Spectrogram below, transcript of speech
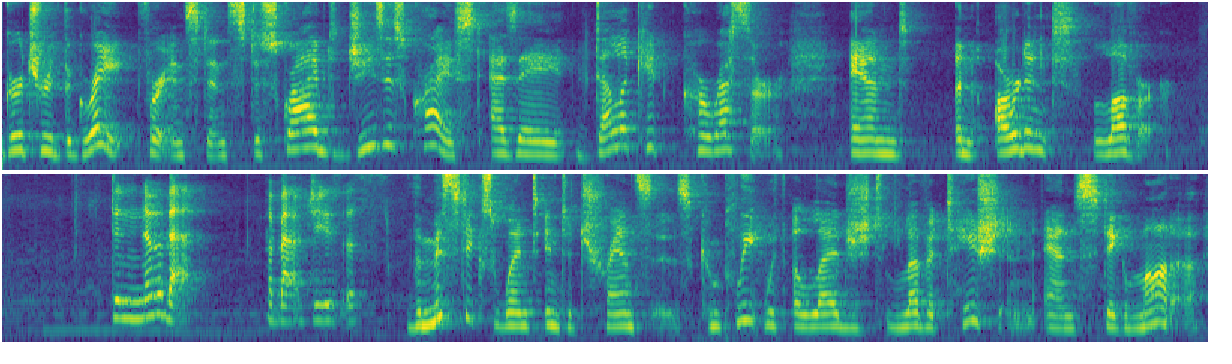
Gertrude the Great, for instance, described Jesus Christ as a delicate caresser and an ardent lover. Didn't know that about Jesus. The mystics went into trances, complete with alleged levitation and stigmata,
